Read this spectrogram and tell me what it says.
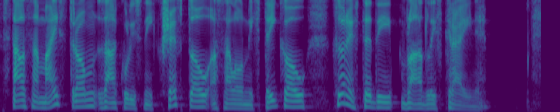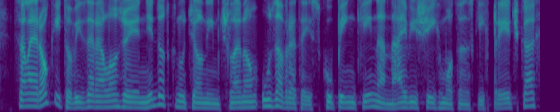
stal sa majstrom zákulisných kšeftov a salónnych trikov, ktoré vtedy vládli v krajine. Celé roky to vyzeralo, že je nedotknutelným členom uzavretej skupinky na najvyšších mocenských priečkach,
